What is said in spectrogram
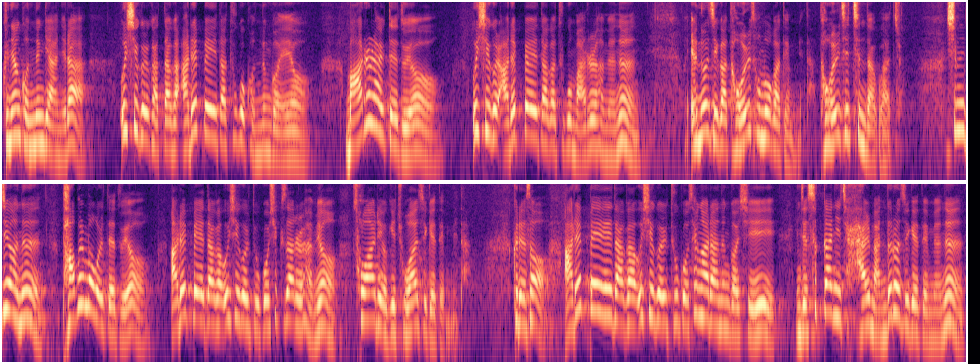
그냥 걷는 게 아니라 의식을 갖다가 아랫배에다 두고 걷는 거예요. 말을 할 때도요, 의식을 아랫배에다가 두고 말을 하면은 에너지가 덜 소모가 됩니다. 덜 지친다고 하죠. 심지어는 밥을 먹을 때도요, 아랫배에다가 의식을 두고 식사를 하며 소화력이 좋아지게 됩니다. 그래서 아랫배에다가 의식을 두고 생활하는 것이 이제 습관이 잘 만들어지게 되면은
